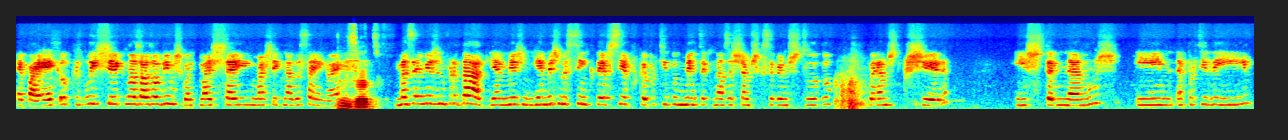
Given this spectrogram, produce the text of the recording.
epá, é aquele clichê que nós já ouvimos, quanto mais sei, mais sei que nada sei, não é? Exato. Mas é mesmo verdade, e é mesmo, e é mesmo assim que deve ser, porque a partir do momento em que nós achamos que sabemos tudo, paramos de crescer e estagnamos, e a partir daí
